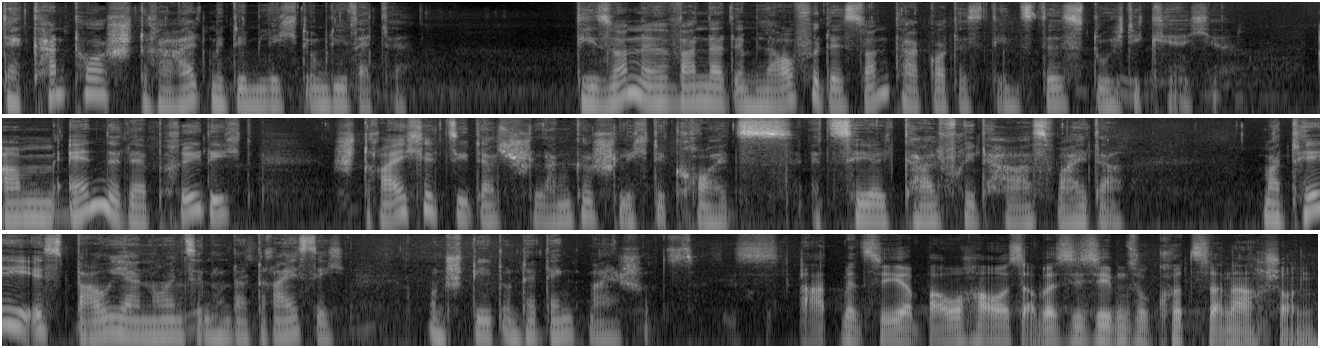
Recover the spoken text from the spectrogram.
Der Kantor strahlt mit dem Licht um die Wette. Die Sonne wandert im Laufe des Sonntaggottesdienstes durch die Kirche. Am Ende der Predigt streichelt sie das schlanke, schlichte Kreuz, erzählt Karlfried Haas weiter. Mattei ist Baujahr 1930 und steht unter Denkmalschutz es atmet sehr Bauhaus, aber es ist eben so kurz danach schon.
